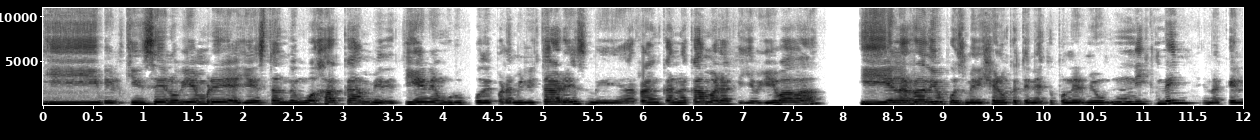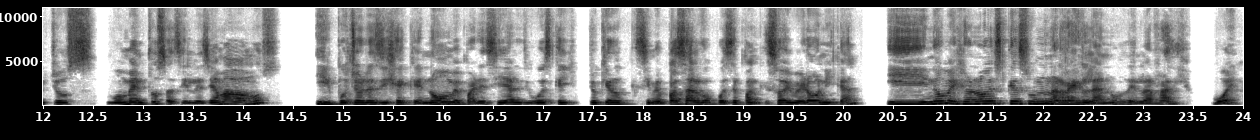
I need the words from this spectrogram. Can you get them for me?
Y el 15 de noviembre, allá estando en Oaxaca, me detiene un grupo de paramilitares, me arrancan la cámara que yo llevaba y en la radio pues me dijeron que tenía que ponerme un nickname en aquellos momentos, así les llamábamos Y pues yo les dije que no, me parecía, digo, es que yo quiero que si me pasa algo, pues sepan que soy Verónica. Y no me dijeron, no, es que es una regla, ¿no? De la radio. Bueno,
